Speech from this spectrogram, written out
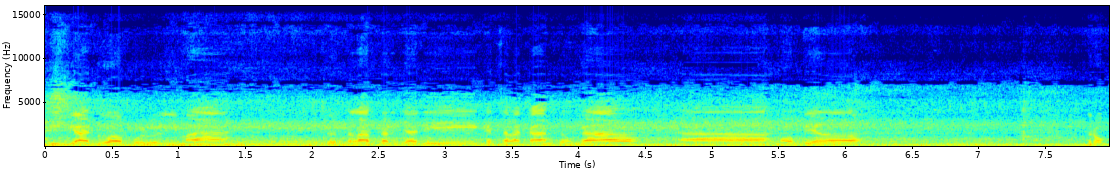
3.25 itu telah terjadi kecelakaan tunggal eh, mobil truk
